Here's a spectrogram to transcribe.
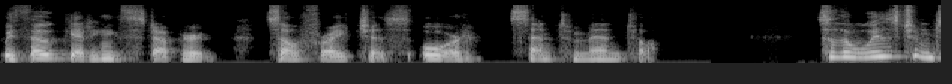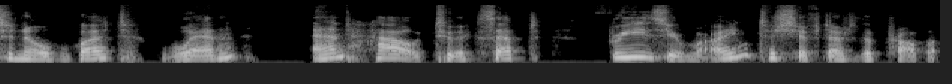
without getting stubborn, self righteous, or sentimental. So the wisdom to know what, when, and how to accept frees your mind to shift out of the problem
